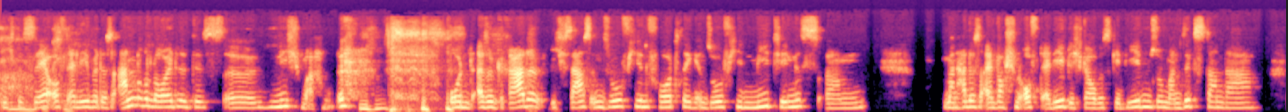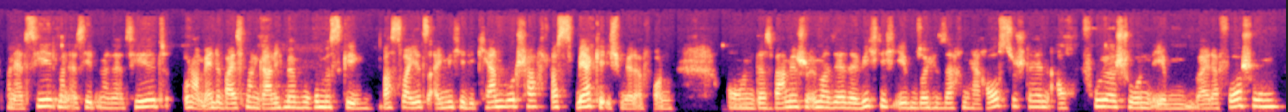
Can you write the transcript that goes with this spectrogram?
ich ah, das sehr okay. oft erlebe, dass andere Leute das äh, nicht machen. Mhm. und also gerade, ich saß in so vielen Vorträgen, in so vielen Meetings. Ähm, man hat es einfach schon oft erlebt. Ich glaube, es geht jedem so. Man sitzt dann da, man erzählt, man erzählt, man erzählt und am Ende weiß man gar nicht mehr, worum es ging. Was war jetzt eigentlich hier die Kernbotschaft? Was merke ich mir davon? Und das war mir schon immer sehr, sehr wichtig, eben solche Sachen herauszustellen, auch früher schon eben bei der Forschung.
